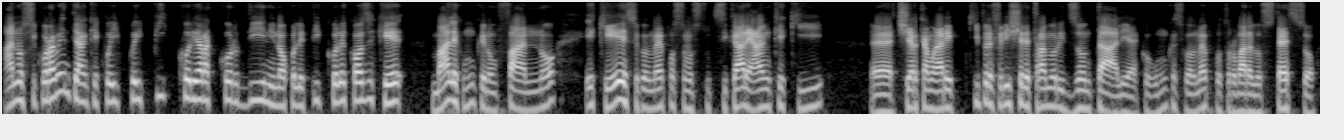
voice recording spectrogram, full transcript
hanno sicuramente anche quei, quei piccoli raccordini, no? quelle piccole cose che male comunque non fanno e che secondo me possono stuzzicare anche chi eh, cerca magari, chi preferisce le trame orizzontali, ecco, comunque secondo me può trovare lo stesso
